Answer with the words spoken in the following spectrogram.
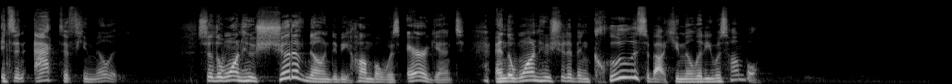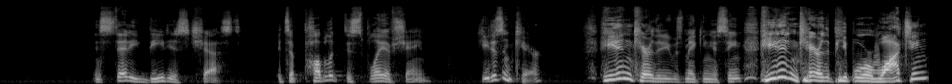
It's an act of humility. So the one who should have known to be humble was arrogant, and the one who should have been clueless about humility was humble. Instead, he beat his chest. It's a public display of shame. He doesn't care. He didn't care that he was making a scene. He didn't care that people were watching.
